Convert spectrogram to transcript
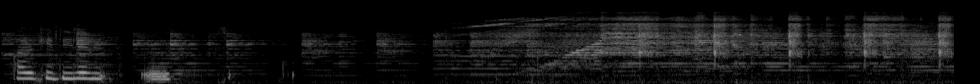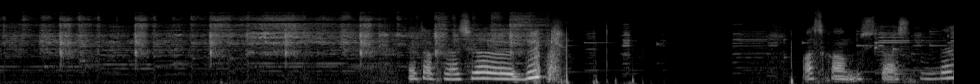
Hareketiyle bir... E, Evet arkadaşlar öldük. Az kalmıştı aslında.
